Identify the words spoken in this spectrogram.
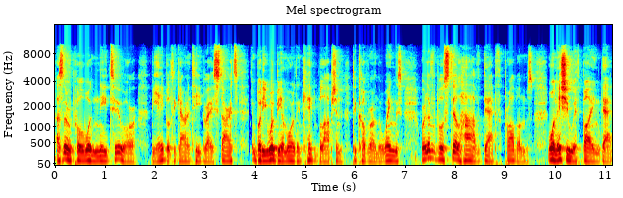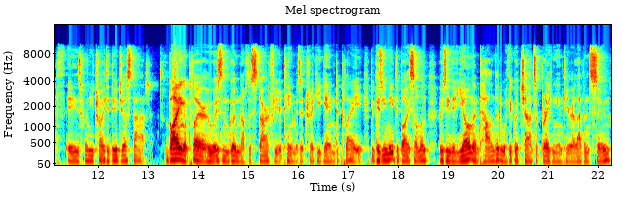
as Liverpool wouldn't need to or be able to guarantee Gray starts, but he would be a more than capable option to cover on the wings, where Liverpool still have depth problems. One issue with buying depth is when you try to do just that. Buying a player who isn't good enough to start for your team is a tricky game to play because you need to buy someone who's either young and talented with a good chance of breaking into your 11 soon,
